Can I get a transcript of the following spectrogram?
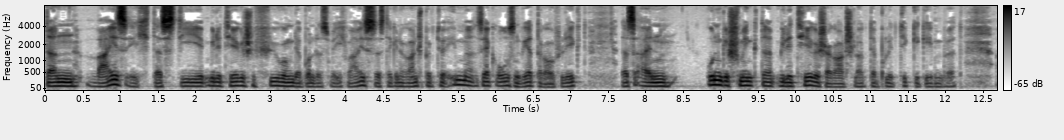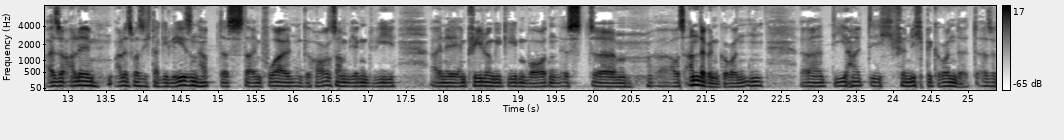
dann weiß ich, dass die militärische Führung der Bundeswehr, ich weiß, dass der Generalinspekteur immer sehr großen Wert darauf legt, dass ein ungeschminkter militärischer Ratschlag der Politik gegeben wird. Also alle, alles, was ich da gelesen habe, dass da im voralten Gehorsam irgendwie eine Empfehlung gegeben worden ist ähm, äh, aus anderen Gründen, äh, die halte ich für nicht begründet. Also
